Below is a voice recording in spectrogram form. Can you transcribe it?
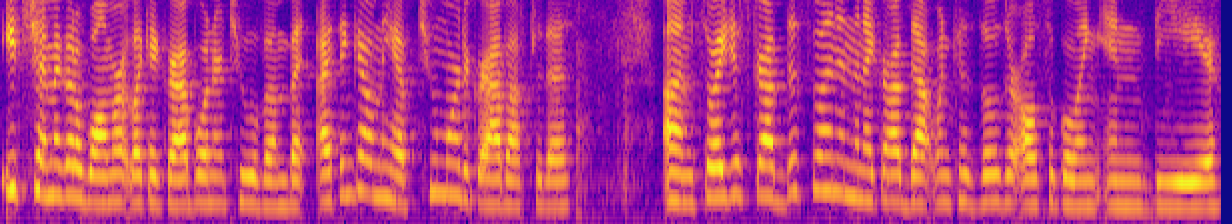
Each time I go to Walmart, like I grab one or two of them, but I think I only have two more to grab after this. Um, so I just grabbed this one and then I grabbed that one because those are also going in the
